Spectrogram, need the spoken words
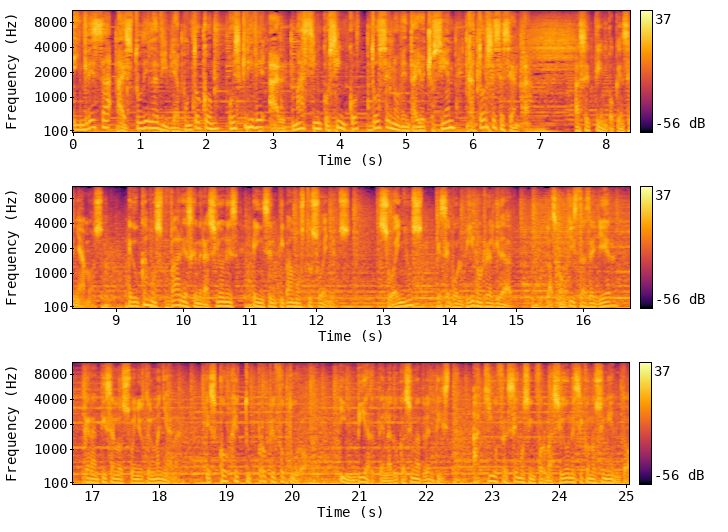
Ingresa a estudialabiblia.com o escribe al más 55 12 98 100 14 60. Hace tiempo que enseñamos. Educamos varias generaciones e incentivamos tus sueños. Sueños que se volvieron realidad. Las conquistas de ayer garantizan los sueños del mañana. Escoge tu propio futuro. Invierte en la educación adventista. Aquí ofrecemos informaciones y conocimiento.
